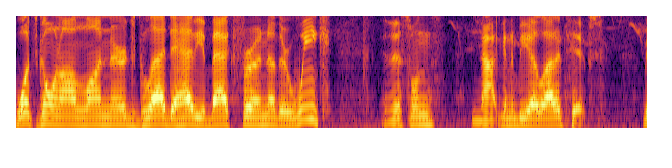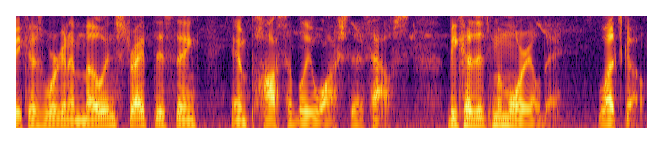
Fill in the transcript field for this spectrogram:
What's going on, lawn nerds? Glad to have you back for another week. And this one's not gonna be a lot of tips because we're gonna mow and stripe this thing and possibly wash this house because it's Memorial Day. Let's go.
